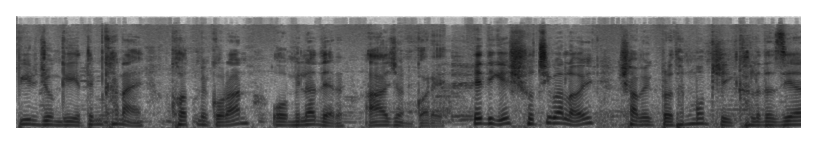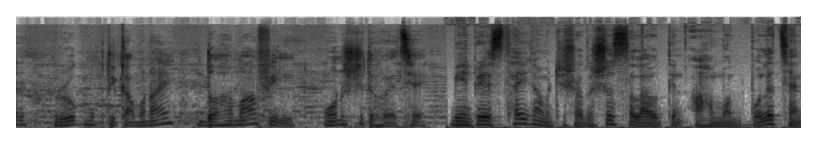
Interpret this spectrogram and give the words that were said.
পীরজঙ্গি এতিমখানায় খতমে কোরআন ও মিলাদের আয়োজন করে। এদিকে সচিবালয়ে সাবেক প্রধানমন্ত্রী খালেদা জিয়ার রোগ মুক্তি কামনায় দোহা মাহফিল অনুষ্ঠিত হয়েছে। বিএনপির স্থায়ী কমিটির সদস্য সালাউদ্দিন আহমদ বলেছেন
